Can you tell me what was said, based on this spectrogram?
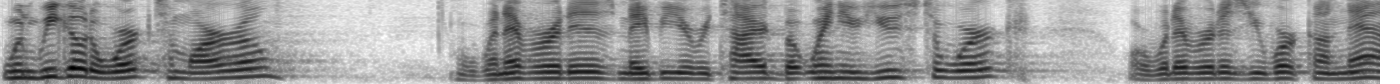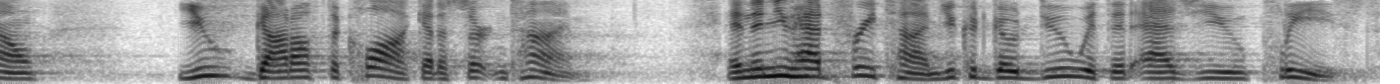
When we go to work tomorrow, or whenever it is, maybe you're retired, but when you used to work, or whatever it is you work on now, you got off the clock at a certain time. And then you had free time. You could go do with it as you pleased.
